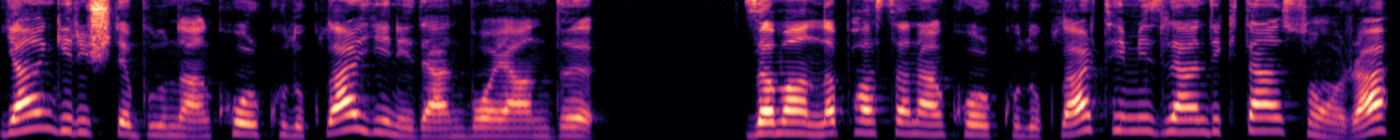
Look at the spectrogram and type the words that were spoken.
yan girişte bulunan korkuluklar yeniden boyandı. Zamanla paslanan korkuluklar temizlendikten sonra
